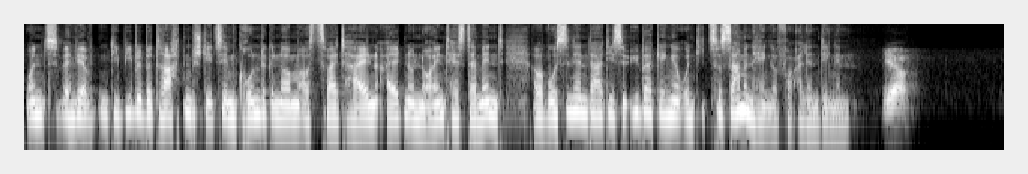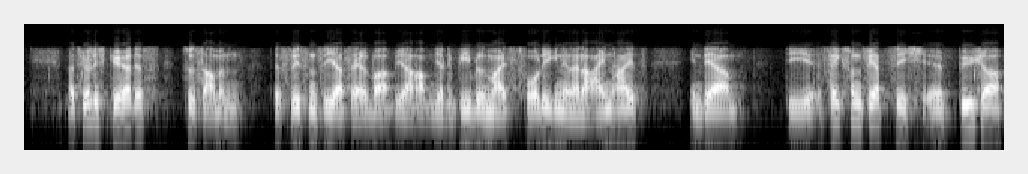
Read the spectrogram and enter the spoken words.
Und wenn wir die Bibel betrachten, besteht sie im Grunde genommen aus zwei Teilen, Alten und Neuen Testament. Aber wo sind denn da diese Übergänge und die Zusammenhänge vor allen Dingen? Ja, natürlich gehört es zusammen. Das wissen Sie ja selber. Wir haben ja die Bibel meist vorliegen in einer Einheit, in der die 46 äh, Bücher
